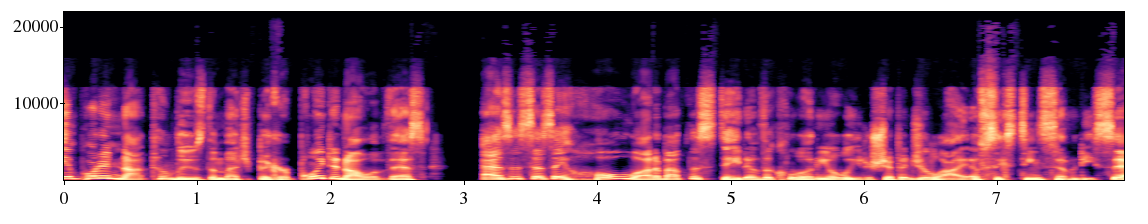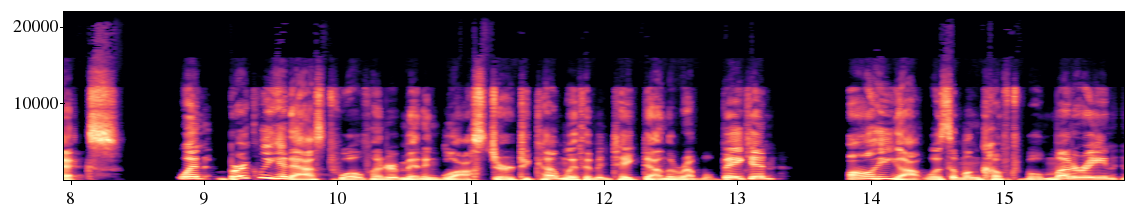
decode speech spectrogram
important not to lose the much bigger point in all of this, as it says a whole lot about the state of the colonial leadership in July of 1676. When Berkeley had asked 1,200 men in Gloucester to come with him and take down the rebel Bacon, all he got was some uncomfortable muttering,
